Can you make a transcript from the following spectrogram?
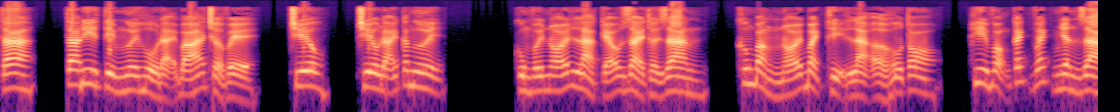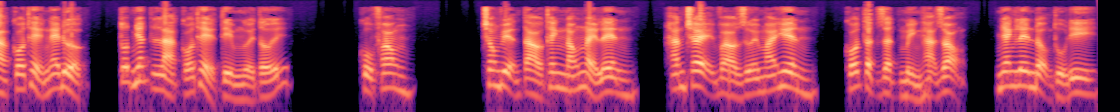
ta, ta đi tìm người hồ đại bá trở về, chiêu, chiêu đãi các ngươi. Cùng với nói là kéo dài thời gian, không bằng nói bạch thị là ở hô to, hy vọng cách vách nhân ra có thể nghe được, tốt nhất là có thể tìm người tới. Cổ phong. Trong viện Tào Thanh nóng nảy lên, hắn chạy vào dưới mái hiên, có tật giật mình hạ giọng, nhanh lên động thủ đi,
